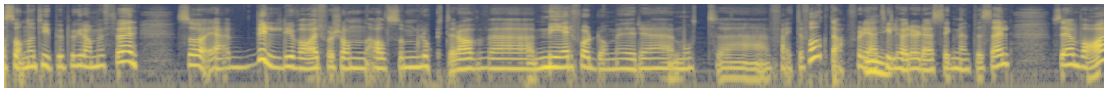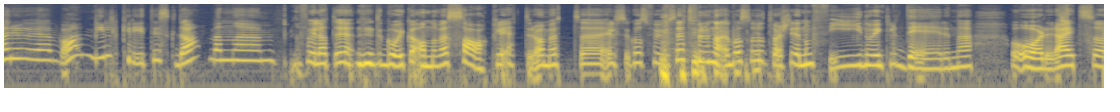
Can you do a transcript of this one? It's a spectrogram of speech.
sånne typer programmer før. Så jeg er veldig var for sånn alt som lukter av uh, mer fordommer uh, mot uh, feite folk, da. Fordi jeg Mm. tilhører det segmentet selv. Så jeg var, jeg var mildt kritisk da, men jeg føler at det, det går ikke an å være saklig etter å ha møtt Else Kåss Furuseth, for hun er jo bare så tvers igjennom fin og inkluderende og ålreit, så,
